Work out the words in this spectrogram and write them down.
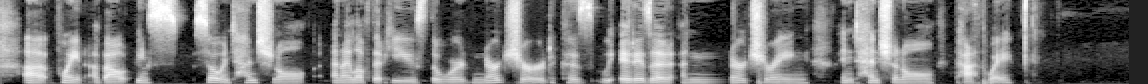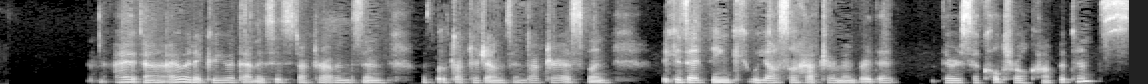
uh, point about being so intentional. And I love that he used the word nurtured because it is a, a nurturing, intentional pathway. I, uh, I would agree with that. This is Dr. Robinson with both Dr. Jones and Dr. Esplin, because I think we also have to remember that there's a cultural competence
